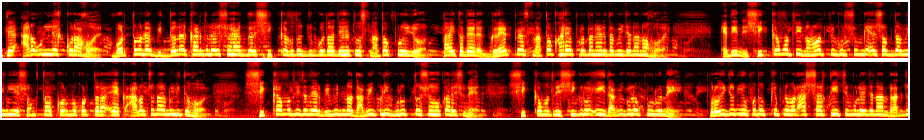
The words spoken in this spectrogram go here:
এতে আরও উল্লেখ করা হয়, বর্তমানে বিদ্যালয় কার্যালয় সহায়কদের শিক্ষাগত যোগ্যতা যেহেতু স্নাতক প্রয়োজন, তাই তাদের গ্রেড পে স্নাতক হারে প্রদানের দাবি জানানো হয়। এদিন শিক্ষামন্ত্রী ননদ পিকুর সঙ্গে এসব দাবি নিয়ে সংস্থার কর্মকর্তারা এক আলোচনায় মিলিত হন। শিক্ষামন্ত্রী তাদের বিভিন্ন দাবিগুলি গুরুত্ব সহকারে শুনেন। শিক্ষামন্ত্রী শীঘ্র এই দাবিগুলো পূরণে প্রয়োজনীয় পদক্ষেপ নেওয়ার আশ্বাস দিয়েছেন বলে জানান রাজ্য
